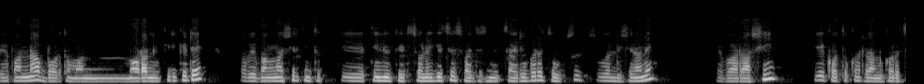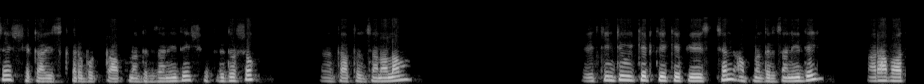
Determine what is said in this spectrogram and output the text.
ব্যাপার না, বর্তমান মডার্ন ক্রিকেটে তবে বাংলাদেশের কিন্তু তিন উইকেট চলে গেছে, ছয় দশমিক চার ওভারে চুয়াল্লিশ রানে এবার আসি কে কত রান করেছে, সেটা স্কোর বোর্ডটা আপনাদের জানিয়ে দেয় সুপ্রিয় দর্শক তা তো জানালাম। এই তিনটি উইকেট কে কে পেয়েছেন আপনাদের জানিয়ে দেই। আরাফাত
